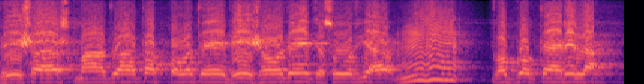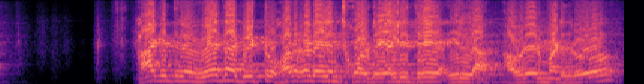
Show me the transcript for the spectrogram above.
ಭೀಷಾಸ್ಮಾದ್ವಾತ ಪವತೆ ಭೀಷೋದೇ ಚ ಸೂರ್ಯ. ಹ್ಮ್ ಒಪ್ಪೋಗ್ತಾ ಇರಲಿಲ್ಲ ಹಾಗಿದ್ರೆ ವೇದ ಬಿಟ್ಟು ಹೊರಗಡೆ ನಿಂತ್ಕೊಳ್ರಿ. ಎಲ್ಲಿದ್ರಿ? ಇಲ್ಲ. ಅವ್ರೇನ್ ಮಾಡಿದ್ರು?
